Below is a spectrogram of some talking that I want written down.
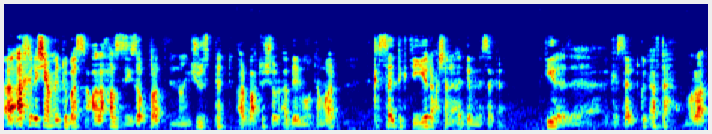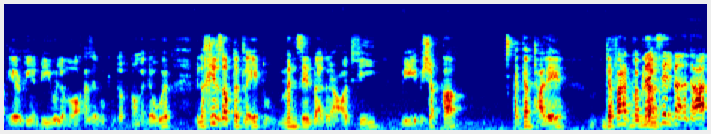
آه، آخر شيء عملته بس على حظي زبطت إنه يجوز ثلاث أربع أشهر قبل المؤتمر كسلت كثير عشان أقدم لسكن. كثير آه، كسلت كنت أفتح مرات Airbnb ولا مواقع زي Booking.com أدور. بالأخير زبطت لقيت منزل بقدر أقعد فيه بشقة. قدمت عليه. دفعت مبلغ. منزل بقدر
